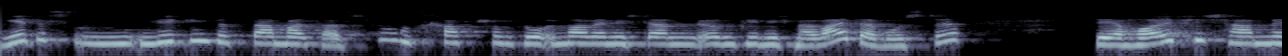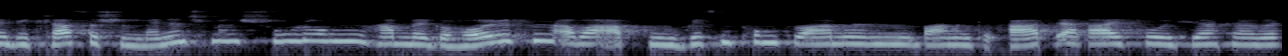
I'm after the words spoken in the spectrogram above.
jedes, mir ging das damals als Führungskraft schon so, immer wenn ich dann irgendwie nicht mehr weiter wusste, sehr häufig haben mir die klassischen Management-Schulungen haben mir geholfen, aber ab einem gewissen Punkt war ein, war ein Grad erreicht, wo ich gesagt habe,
